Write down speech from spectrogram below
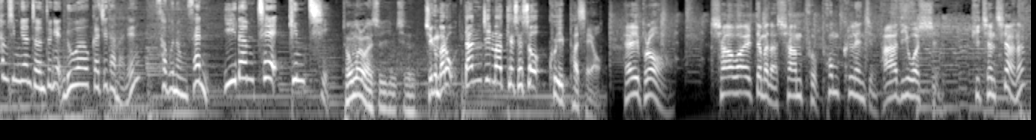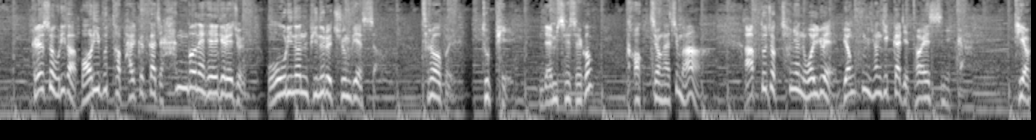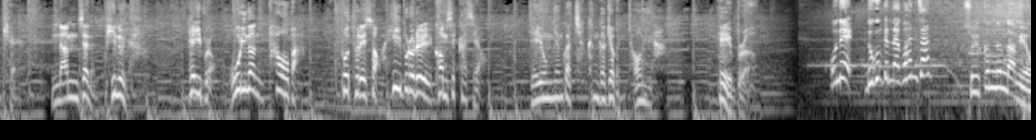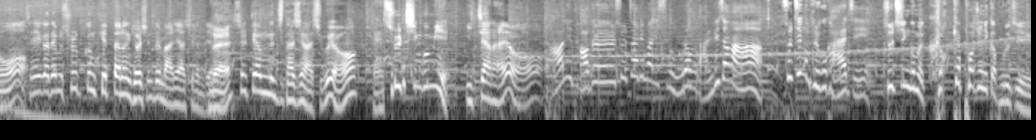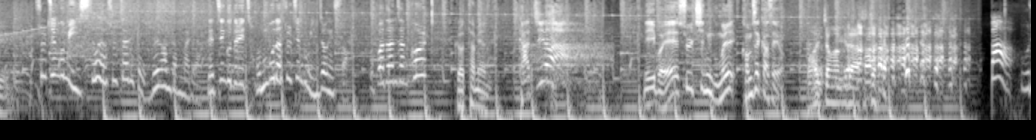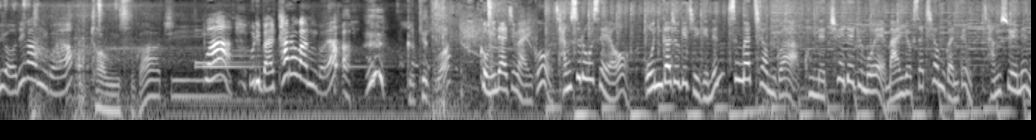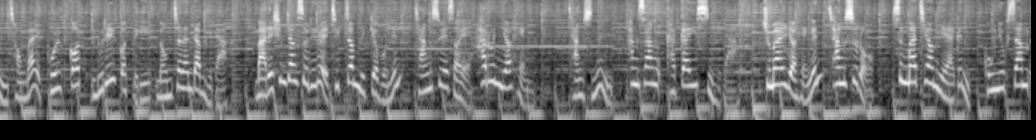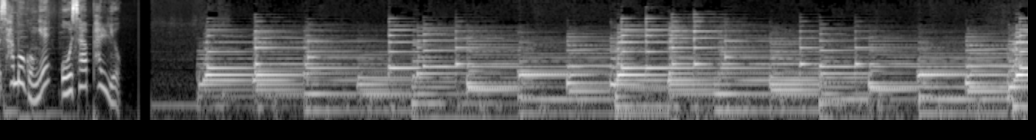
30년 전통의 노하우까지 담아낸 서부농산 이담채 김치. 정말 맛있어요, 이 김치는. 지금 바로 딴지마켓에서 구입하세요. 헤이브로 샤워할 때마다 샴푸, 폼 클렌징, 바디워시 귀찮지 않아? 그래서 우리가 머리부터 발끝까지 한 번에 해결해줄 올인원 비누를 준비했어 트러블, 두피, 냄새 제거? 걱정하지 마 압도적 천연 원료에 명품 향기까지 더했으니까 기억해 남자는 비누야 헤이브로 올인원 파워바 포털에서 헤이브로를 검색하세요 대용량과 착한 가격은 덤이야 헤이브로 오늘 녹음 끝나고 한 잔? 술 끊는다며 새해가 되면 술 끊겠다는 결심들 많이 하시는데요 네. 쓸데없는 짓 하지 마시고요 네, 술친구미 있잖아요 아니 다들 술자리만 있으면 오라고 난리잖아. 술친구미 들고 가야지. 술친금을 그렇게 퍼주니까 부르지 술친금이 있어야 술자리가 오래 간단 말이야. 내 친구들이 전부 다 술친금 인정했어. 오빠도 한 잔 콜? 그렇다면 가지야 네이버에 술친금을 검색하세요 멀쩡합니다 오빠, 우리 어디 가는 거야? 정수 가지 와, 우리 말 타러 가는 거야? 그렇게 좋아? 고민하지 말고 장수로 오세요. 온 가족이 즐기는 승마 체험과 국내 최대 규모의 말역사 체험관 등 장수에는 정말 볼 것, 누릴 것들이 넘쳐난답니다. 말의 심장 소리를 직접 느껴보는 장수에서의 하룬 여행. 장수는 항상 가까이 있습니다. 주말 여행은 장수로. 승마 체험 예약은 063-350-5486.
